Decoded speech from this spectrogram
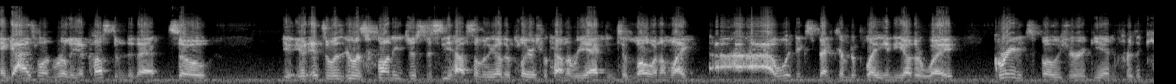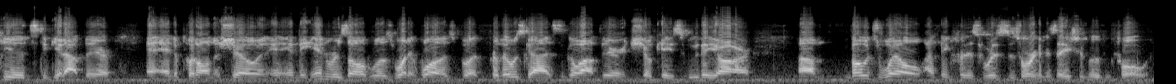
and guys weren't really accustomed to that. So it, it, was it was funny just to see how some of the other players were kind of reacting to Mo, and I'm like, I, I wouldn't expect him to play any other way. Great exposure again for the kids to get out there and, and to put on a show. And, and, the end result was what it was. But for those guys to go out there and showcase who they are, um, bodes well, I think, for this Wizards organization moving forward.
